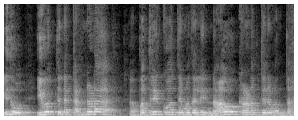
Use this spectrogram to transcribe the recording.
ಇದು ಇವತ್ತಿನ ಕನ್ನಡ ಪತ್ರಿಕೋದ್ಯಮದಲ್ಲಿ ನಾವು ಕಾಣುತ್ತಿರುವಂತಹ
